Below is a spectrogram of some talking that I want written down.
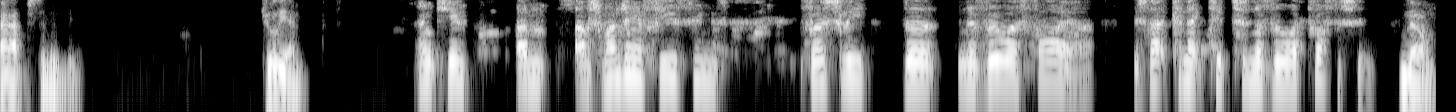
Absolutely. Julian, Thank you. Um, I was wondering a few things. Firstly, the Navua fire, is that connected to Navua prophecy? no,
